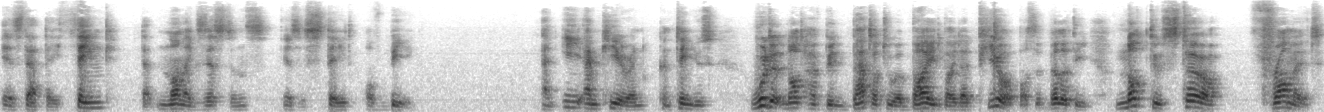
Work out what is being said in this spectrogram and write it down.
is that they think that non-existence is a state of being. And E. M. Cioran continues, would it not have been better to abide by that pure possibility, not to stir from it?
